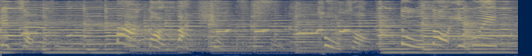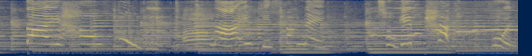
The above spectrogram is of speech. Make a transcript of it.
这种子百干万雄之事，途中遇到一位大好妇人，那一支山呢，出去拍粉。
